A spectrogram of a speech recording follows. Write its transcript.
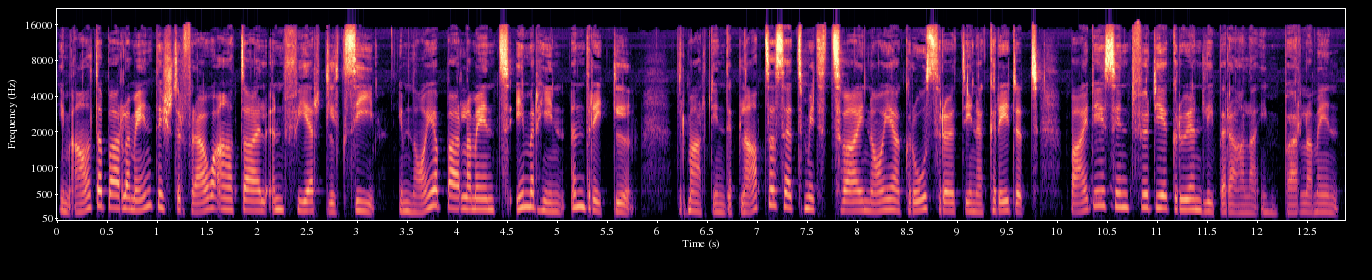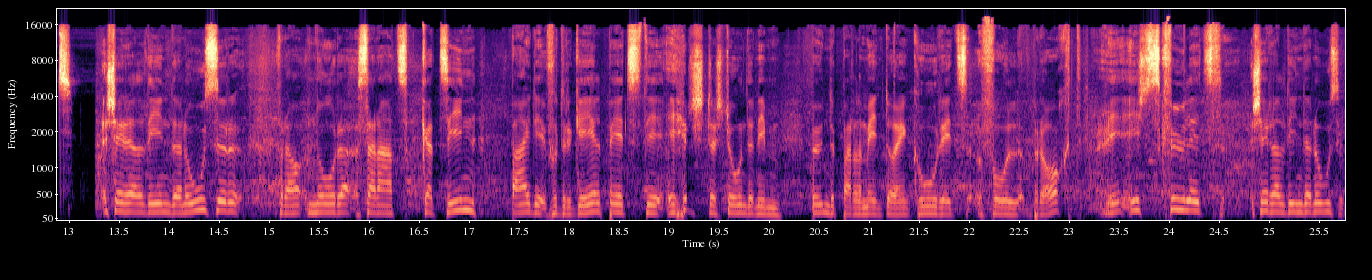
Im alten Parlament ist der Frauenanteil ein Viertel im neuen Parlament immerhin ein Drittel. Der Martin de Platzes hat mit zwei neuen Grossrätinnen geredet. Beide sind für die Grünliberalen im Parlament. Geraldine Danuser, Frau Nora Saratz-Gazin, beide von der GLP jetzt die ersten Stunden im Bünderparlament hier in Chur jetzt vollbracht. Wie ist das Gefühl jetzt, Geraldine Danuser?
